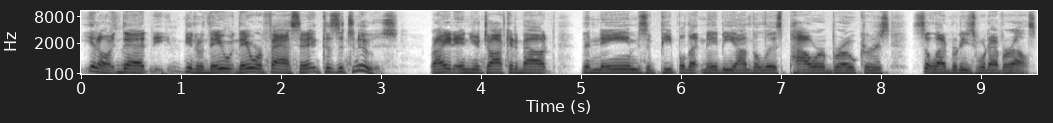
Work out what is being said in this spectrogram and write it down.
You know that you know they were they were fascinated because it's news, right? And you're talking about the names of people that may be on the list, power brokers, celebrities, whatever else.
